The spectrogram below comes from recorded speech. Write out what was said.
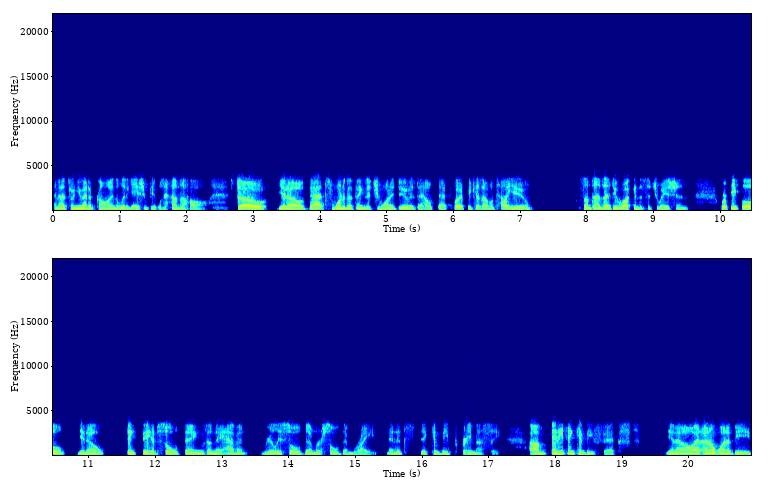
and that's when you end up calling the litigation people down the hall. So, you know, that's one of the things that you want to do is to help that foot. Because I will tell you, sometimes I do walk into situations where people, you know, think they have sold things and they haven't really sold them or sold them right, and it's it can be pretty messy. Um, anything can be fixed. You know, I, I don't want to be,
